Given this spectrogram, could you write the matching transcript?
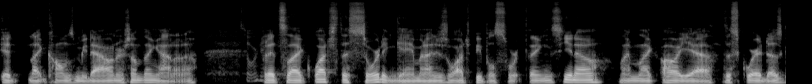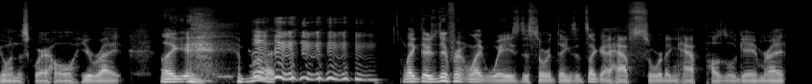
it like calms me down or something. I don't know. Sort But it's like watch this sorting game, and I just watch people sort things. You know, I'm like, oh yeah, the square does go in the square hole. You're right. Like, but like there's different like ways to sort things it's like a half sorting half puzzle game right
